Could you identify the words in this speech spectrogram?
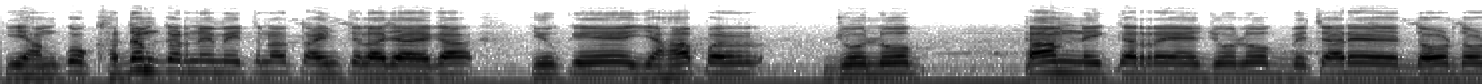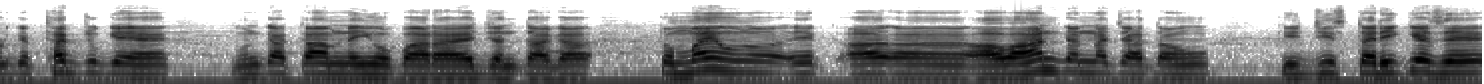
कि हमको ख़त्म करने में इतना टाइम चला जाएगा, क्योंकि यहाँ पर जो लोग काम नहीं कर रहे हैं, जो लोग बेचारे दौड़ दौड़ के थक चुके हैं, उनका काम नहीं हो पा रहा है जनता का। तो मैं एक आह्वान करना चाहता हूँ कि जिस तरीके से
